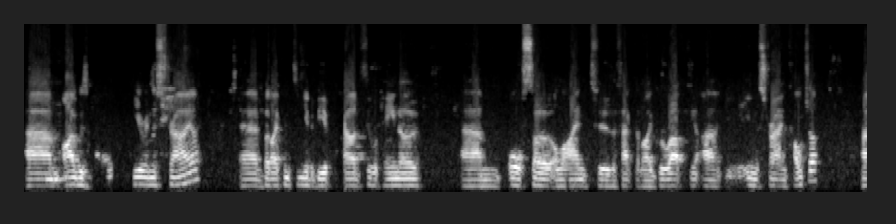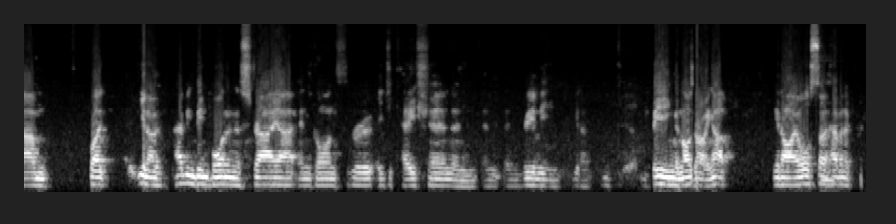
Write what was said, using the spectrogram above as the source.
Um, mm-hmm. I was born here in Australia, uh, but I continue to be a proud Filipino um, also aligned to the fact that I grew up uh, in Australian culture. Um, but you know, having been born in Australia and gone through education and, and, and really, you know, being an Aussie growing up, you know, I also have an appreciation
